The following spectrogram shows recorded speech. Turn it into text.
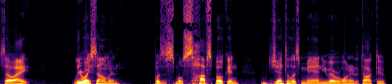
so I, Lee Roy Selmon was the most soft-spoken, gentlest man you've ever wanted to talk to.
